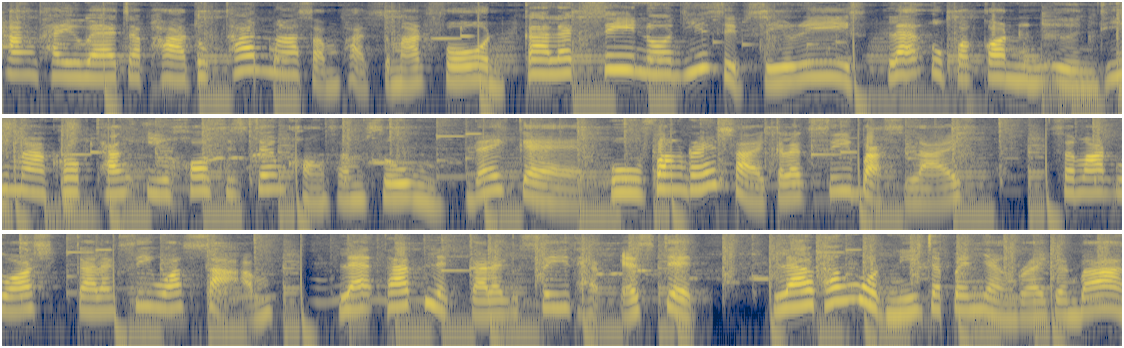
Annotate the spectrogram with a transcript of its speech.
ทางไทยแวร์จะพาทุกท่านมาสัมผัสสมาร์ทโฟน Galaxy Note 20 Series และอุปกรณ์อื่น ๆ ที่มาครบทั้ง Ecosystem ของ Samsung ได้แก่ หูฟังไร้สาย Galaxy Buds Live Smart Watch Galaxy Watch 3 และแท็บเล็ต Galaxy Tab S7 แล้วทั้งหมดนี้จะเป็นอย่างไรกันบ้าง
